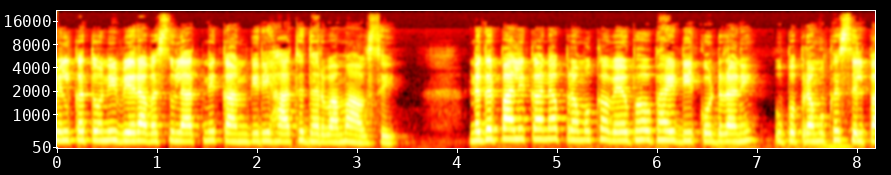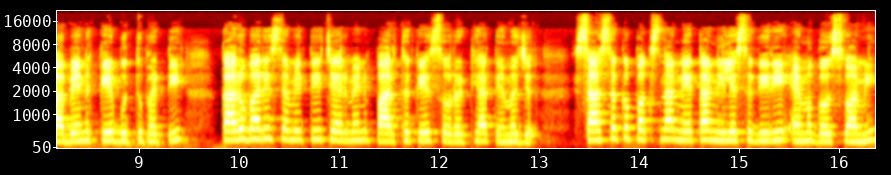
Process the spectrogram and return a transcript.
મિલકતોની વેરા વસૂલાતની કામગીરી હાથ ધરવામાં આવશે. નગરપાલિકાના પ્રમુખ વૈભવભાઈ ડી કોડરાણી, ઉપપ્રમુખ શિલ્પાબેન કે બુદ્ધભટ્ટી, કારોબારી સમિતિ ચેરમેન પાર્થ કે સોરઠિયા તેમજ શાસક પક્ષના નેતા નિલેશગીરી એમ ગોસ્વામી,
